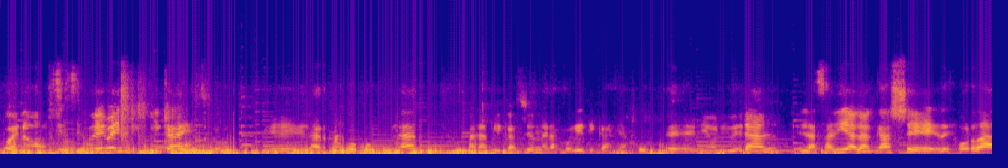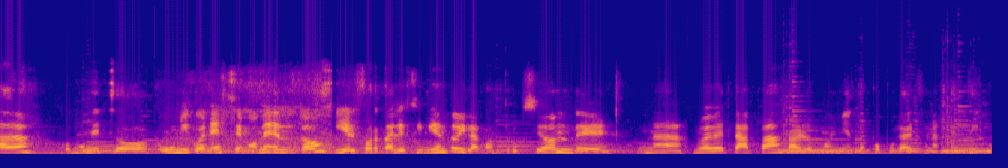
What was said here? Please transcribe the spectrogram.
bueno, 19 y 20 implica eso, el hartazgo popular a la aplicación de las políticas de ajuste neoliberal, la salida a la calle desbordada, como un hecho único en ese momento y el fortalecimiento y la construcción de una nueva etapa para los movimientos populares en Argentina.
